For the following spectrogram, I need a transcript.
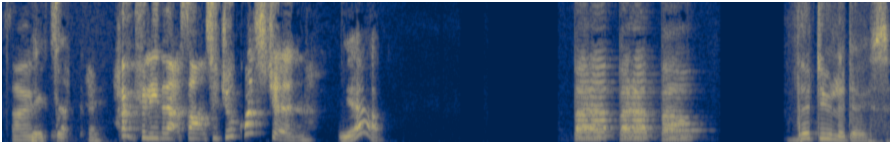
So exactly. hopefully that's answered your question. Yeah. The Doula Dose,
